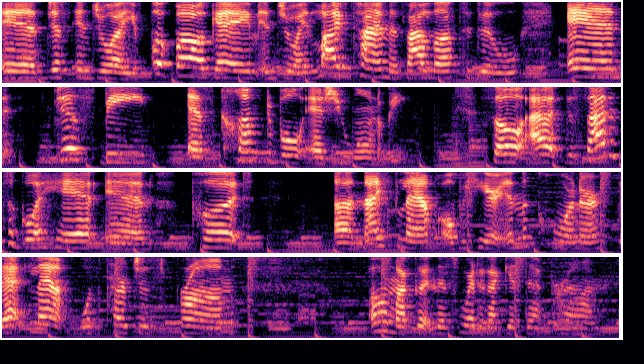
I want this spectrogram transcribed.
and just enjoy your football game enjoy lifetime as I love to do and just be as comfortable as you want to be so I decided to go ahead and put a nice lamp over here in the corner. That lamp was purchased from, oh my goodness, where did I get that from?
